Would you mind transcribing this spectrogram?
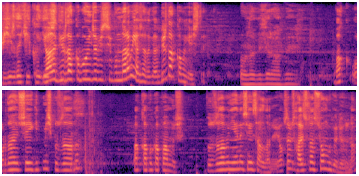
bir dakika geçti. Yani bir dakika boyunca biz bunları mı yaşadık? Yani bir dakika mı geçti? Olabilir abi. Bak orada şey gitmiş buzdolabı. Bak kapı kapanmış. Buzdolabının yerine şey sallanıyor. Yoksa biz halüsinasyon mu görüyoruz lan?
